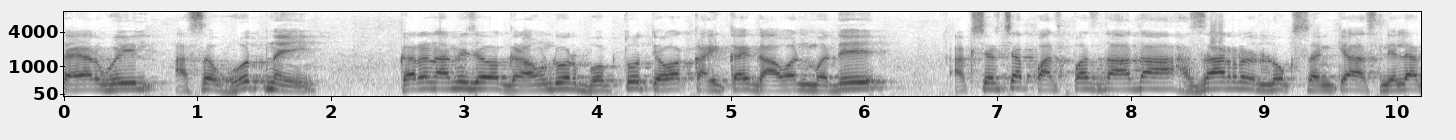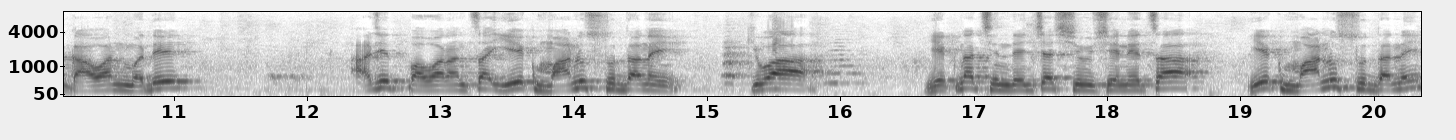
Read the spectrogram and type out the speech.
तयार होईल असं होत नाही. कारण आम्ही जेव्हा ग्राउंडवर बघतो तेव्हा काही काही गावांमध्ये अक्षरशः पाच पाच दहा दहा हजार लोकसंख्या असलेल्या गावांमध्ये अजित पवारांचा एक माणूससुद्धा नाही. किंवा एकनाथ शिंदेंच्या शिवसेनेचा एक माणूससुद्धा नाही.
